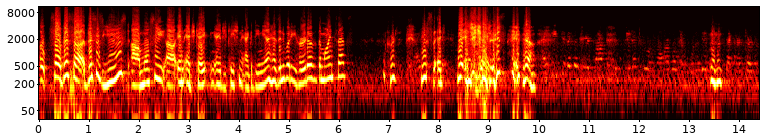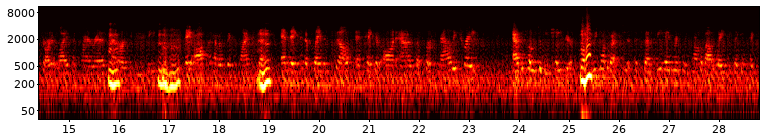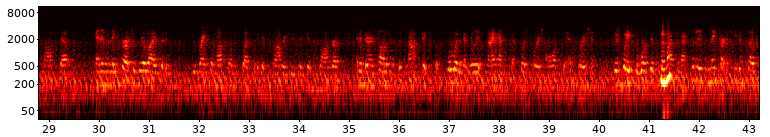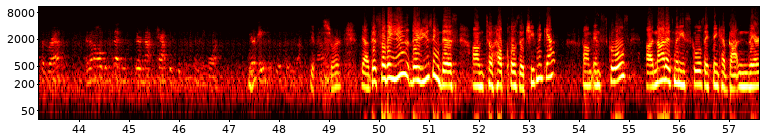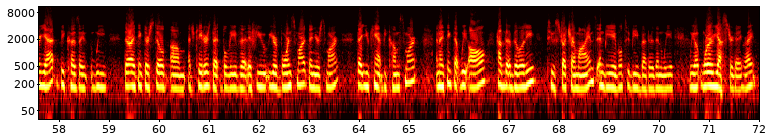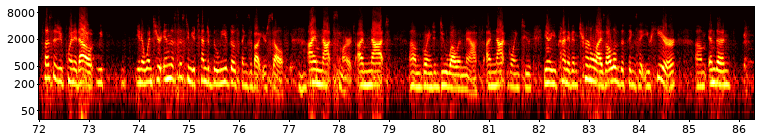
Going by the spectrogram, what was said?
Oh, so this uh, this is used uh, mostly uh, in, educa- in education and academia. Has anybody heard of the mindsets? Of course, yes, the, ed- the educators. yeah. I teach it because when you're talking to students who are vulnerable and wounded Mhm. in second or third start at life in higher ed Mhm. or RCTC, Mhm. they often have a fixed mindset Mhm. and they tend to blame themselves and take it on as a personality trait as opposed to behavior. Mhm. We talk about student success behaviors, we talk about ways that they can take small steps, and then when they start to realize that it's, your brain's a muscle and you flex it, it gets stronger, you use it, it gets stronger, and that their intelligence is not fixed but fluid, and that really it's 99% perspiration and 1% inspiration. There's ways to work this with Mhm. classroom activities, and they start to see themselves progress, and then all of a sudden, they're not captive to the system anymore. They're agents of system. you Yeah, know? sure. Yeah, this, so they use, they're using this um, to help close the achievement gap um, in schools. Uh, not as many schools, I think, have gotten there yet because I, we, there, I think there's still um, educators that believe that if you, you're born smart, then you're smart, that you can't become smart. And I think that we all have the ability to stretch our minds and be able to be better than we, we were yesterday, right? Plus, as you pointed out, we, you know, once you're in the system, you tend to believe those things about yourself. I'm not smart. I'm not um, going to do well in math. I'm not going to, you know, you kind of internalize all of the things that you hear, um, and then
